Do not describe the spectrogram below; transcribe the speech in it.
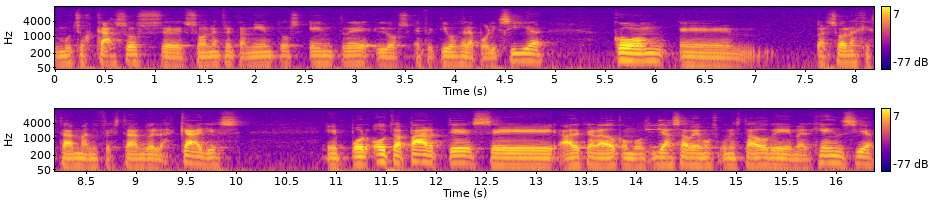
muchos casos son enfrentamientos entre los efectivos de la policía con personas que están manifestando en las calles. Eh, por otra parte, se ha declarado, como ya sabemos, un estado de emergencia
